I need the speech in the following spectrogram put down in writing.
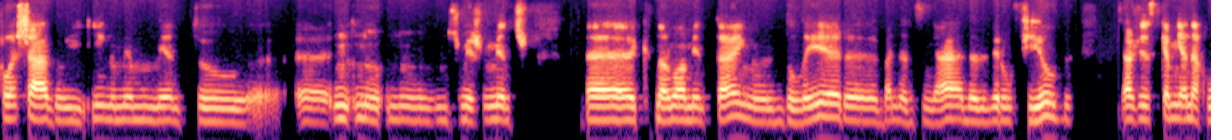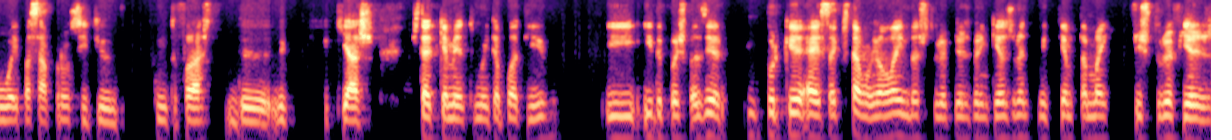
relaxado e, e no meu momento, uh, no, no, num dos meus momentos uh, que normalmente tenho, de ler, uh, banda desenhada, de ver um filme, às vezes de caminhar na rua e passar por um sítio, como tu falaste, de, de, que acho esteticamente muito apelativo, e, e depois fazer, porque é essa questão. Eu, além das fotografias de brinquedos, durante muito tempo também fiz fotografias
